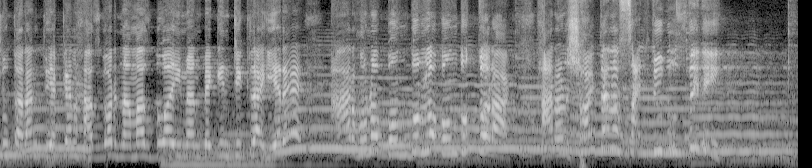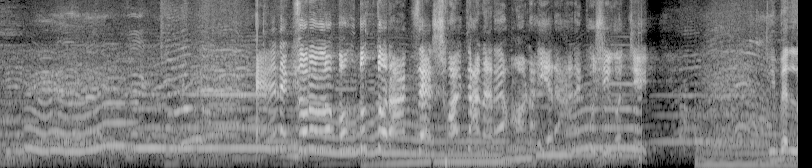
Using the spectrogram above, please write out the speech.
সুতরাং তুই একখান হাজগর নামাজ, দোয়া ইমান বেগিন ঠিক রাখিয়ে রে, আর হনো বন্ধুল্য বন্ধুত্ব রাখ। কারণ শয়তানের সাইন তুই বুঝতি নি? এন একজন হলো বন্ধুত্ব রাখ যে শয়তানের অনাইয়ের আরে খুশি করছি। তুই বেল্ল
